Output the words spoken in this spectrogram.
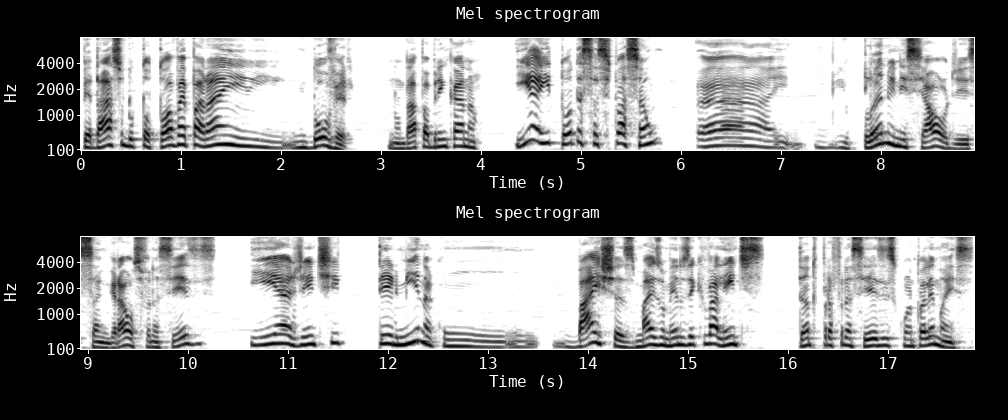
pedaço do Totó vai parar em, em Dover. Não dá para brincar não. E aí toda essa situação uh, e, e o plano inicial de sangrar os franceses e a gente termina com baixas mais ou menos equivalentes, tanto para franceses quanto alemães.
